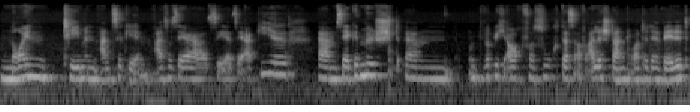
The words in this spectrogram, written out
neuen Themen anzugehen. Also sehr, sehr, sehr agil, ähm, sehr gemischt ähm, und wirklich auch versucht, das auf alle Standorte der Welt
